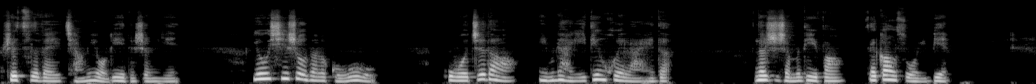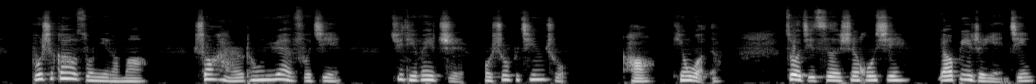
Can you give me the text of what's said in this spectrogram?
是刺猬强有力的声音。尤西受到了鼓舞。我知道你们俩一定会来的。那是什么地方？再告诉我一遍。不是告诉你了吗？双海儿童医院附近，具体位置我说不清楚。好，听我的，做几次深呼吸，要闭着眼睛，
